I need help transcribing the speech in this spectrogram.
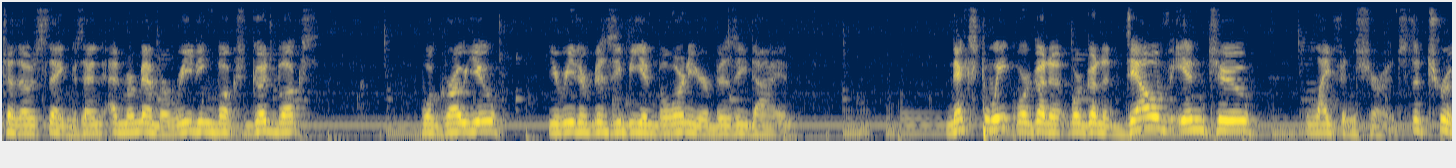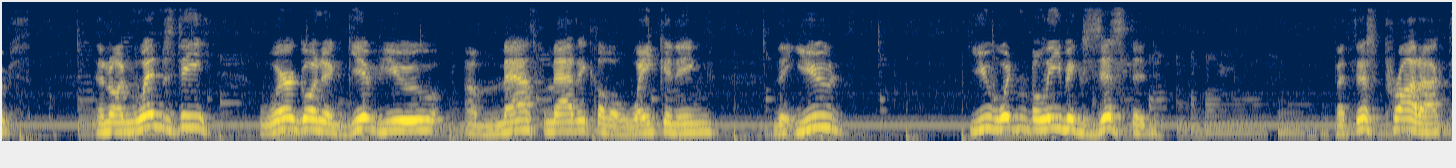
to those things. And, and remember, reading books, good books, will grow you. You're either busy being born or you're busy dying. Next week we're gonna we're gonna delve into life insurance, the truth. And on Wednesday, we're going to give you a mathematical awakening that you you wouldn't believe existed but this product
